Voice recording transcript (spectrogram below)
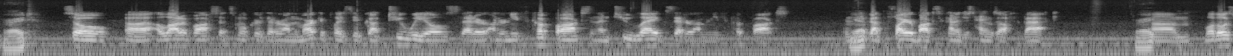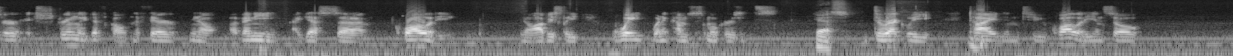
Right. So uh, a lot of offset smokers that are on the marketplace, they've got two wheels that are underneath the cook box, and then two legs that are underneath the cook box, and Yep. you've got the firebox that kind of just hangs off the back. Right. Um, well, those are extremely difficult, and if they're you know of any, I guess, uh, quality, you know, obviously weight when it comes to smokers, it's yes. directly tied into quality, and so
